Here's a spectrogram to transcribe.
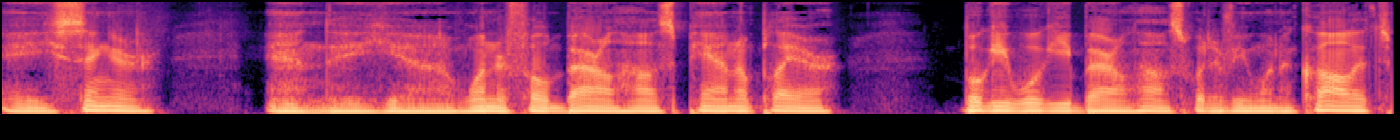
a singer and a uh, wonderful barrel house piano player, boogie woogie barrel house, whatever you want to call it.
